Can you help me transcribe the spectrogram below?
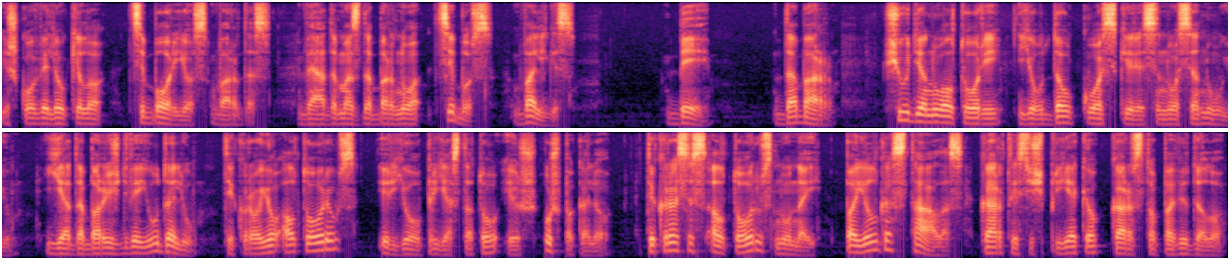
iš ko vėliau kilo ciborijos vardas, vedamas dabar nuo cibus - valgis. B. Dabar Šių dienų altoriai jau daug kuo skiriasi nuo senųjų. Jie dabar iš dviejų dalių - tikrojo altoriaus ir jo priestato iš užpakalio. Tikrasis altorius nūnai - pailgas stalas, kartais iš priekio karsto pavydalo.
